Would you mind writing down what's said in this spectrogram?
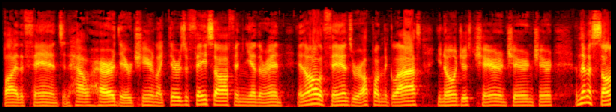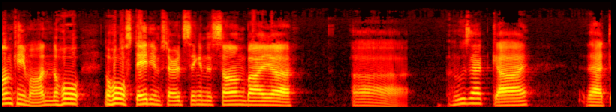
by the fans and how hard they were cheering. Like there was a face off in the other end, and all the fans were up on the glass, you know, just cheering and cheering and cheering. And then a song came on, and the whole the whole stadium started singing this song by uh uh who's that guy? That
